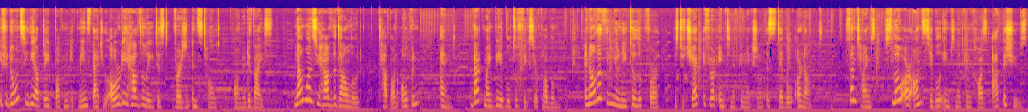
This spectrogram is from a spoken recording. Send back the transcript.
If you don't see the update button, it means that you already have the latest version installed on your device. Now once you have the download, tap on open and that might be able to fix your problem. Another thing you'll need to look for is to check if your internet connection is stable or not. Sometimes, slow or unstable internet can cause app issues.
